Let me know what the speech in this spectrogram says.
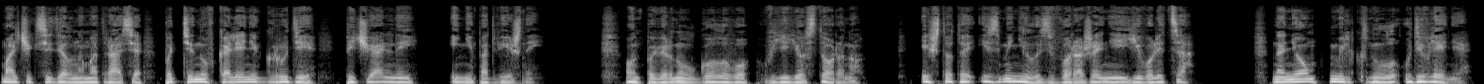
Мальчик сидел на матрасе, подтянув колени к груди, печальный и неподвижный. Он повернул голову в ее сторону, и что-то изменилось в выражении его лица. На нем мелькнуло удивление.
